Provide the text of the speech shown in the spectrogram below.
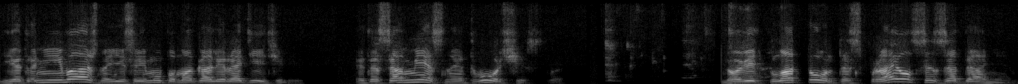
И это не важно, если ему помогали родители. Это совместное творчество. Но ведь Платон-то справился с заданием.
